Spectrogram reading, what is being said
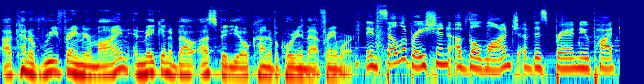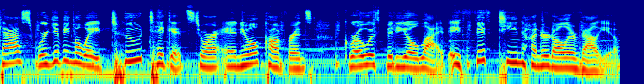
uh, kind of reframe your mind and make an About Us video kind of according to that framework. In celebration of the launch of this brand new podcast, we're giving away two tickets to our annual conference, Grow with Video Live, a $1,500 value.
